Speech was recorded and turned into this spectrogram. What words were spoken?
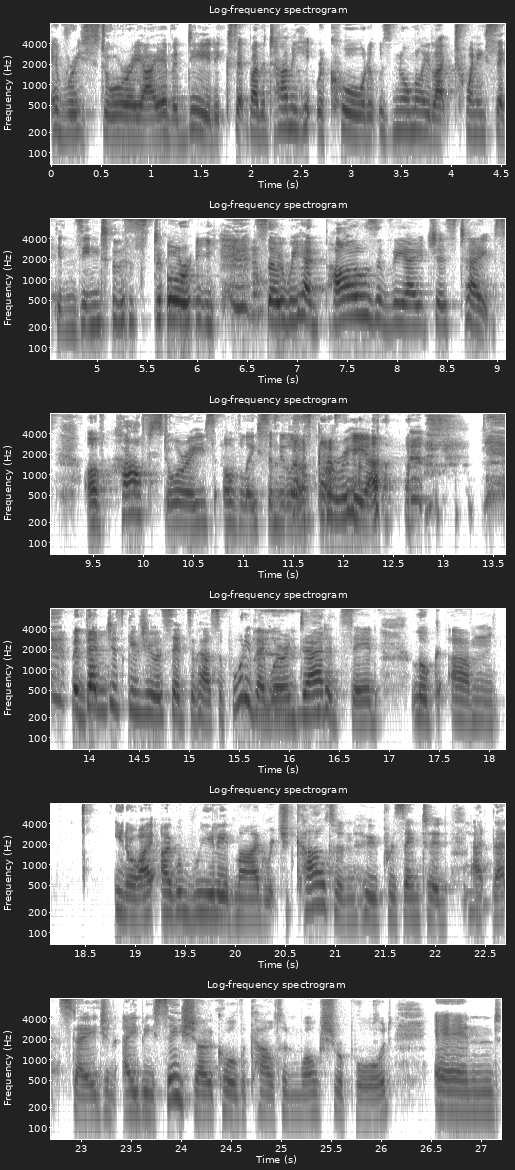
every story I ever did, except by the time he hit record, it was normally like 20 seconds into the story. So we had piles of VHS tapes of half stories of Lisa Millar's career. but that just gives you a sense of how supportive they were. And dad had said, look, um, you know, I, I really admired Richard Carleton, who presented mm. at that stage an ABC show called The Carleton Walsh Report. And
